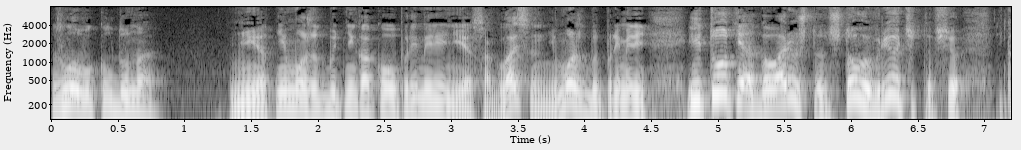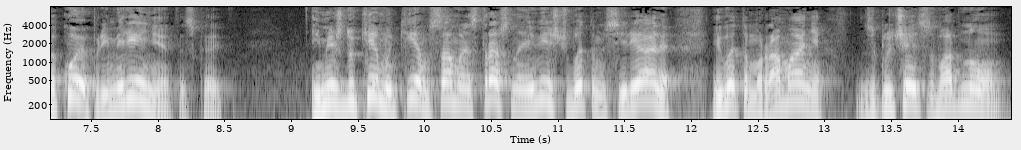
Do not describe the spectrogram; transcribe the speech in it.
злого колдуна. Нет, не может быть никакого примирения. Я согласен, не может быть примирения. И тут я говорю, что что вы врете-то все? Какое примирение, так сказать? И между кем и кем самая страшная вещь в этом сериале и в этом романе заключается в одном.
